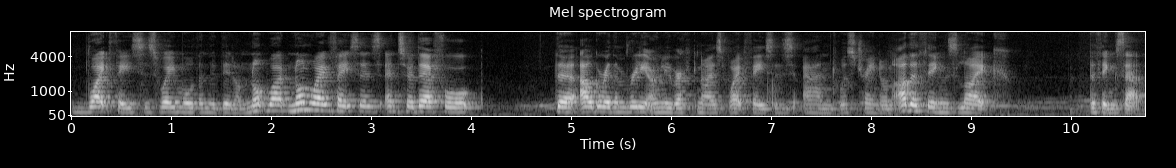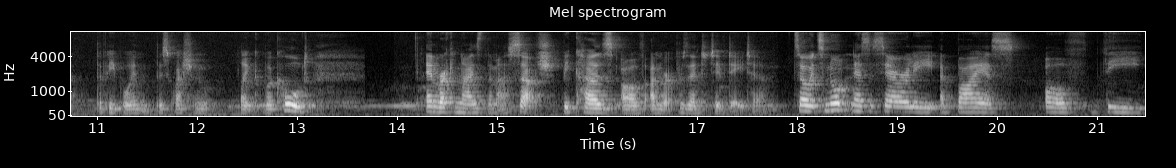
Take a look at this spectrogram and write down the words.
white faces way more than they did on not white non-white faces and so therefore the algorithm really only recognized white faces and was trained on other things like the things that the people in this question like were called and recognized them as such because of unrepresentative data. So it's not necessarily a bias of the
